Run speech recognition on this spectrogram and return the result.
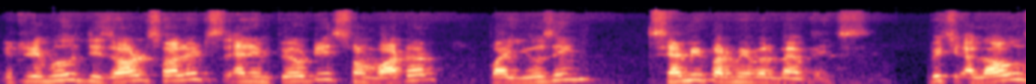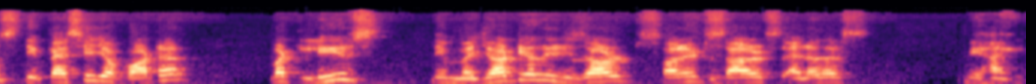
It removes dissolved solids and impurities from water by using semi-permeable membranes which allows the passage of water but leaves the majority of the dissolved solid salts and others behind.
